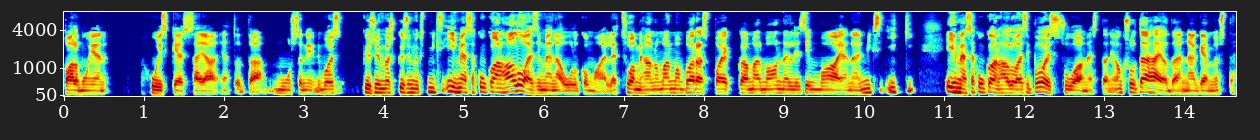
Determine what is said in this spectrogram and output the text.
Palmujen huiskeessa ja, ja tota, muussa, niin voisi kysyä myös kysymykset, miksi ihmeessä kukaan haluaisi mennä ulkomaille. Et Suomihan on maailman paras paikka maailman onnellisin maa ja näin. Miksi ikki, ihmeessä kukaan haluaisi pois Suomesta? Niin onko sinulla tähän jotain näkemystä?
